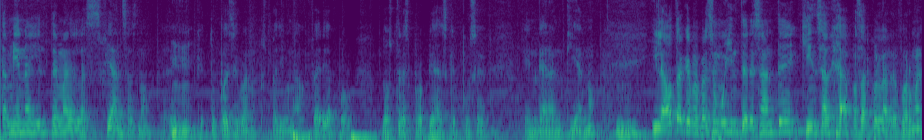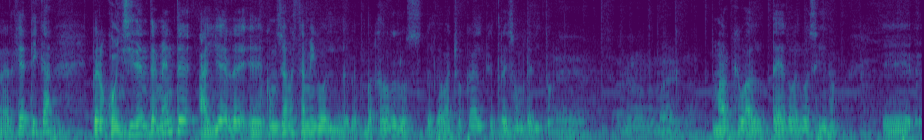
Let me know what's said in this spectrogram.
también hay el tema de las fianzas, ¿no? Eh, que tú puedes decir, bueno, pues pedí una feria por dos, tres propiedades que puse en garantía, ¿no? Y la otra que me parece muy interesante, quién sabe qué va a pasar con la reforma energética, pero coincidentemente, ayer, eh, ¿cómo se llama este amigo, el embajador de los, del Gabacho acá, el que trae sombrerito? Eh, Mark Valtedo, algo así, ¿no? Eh,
